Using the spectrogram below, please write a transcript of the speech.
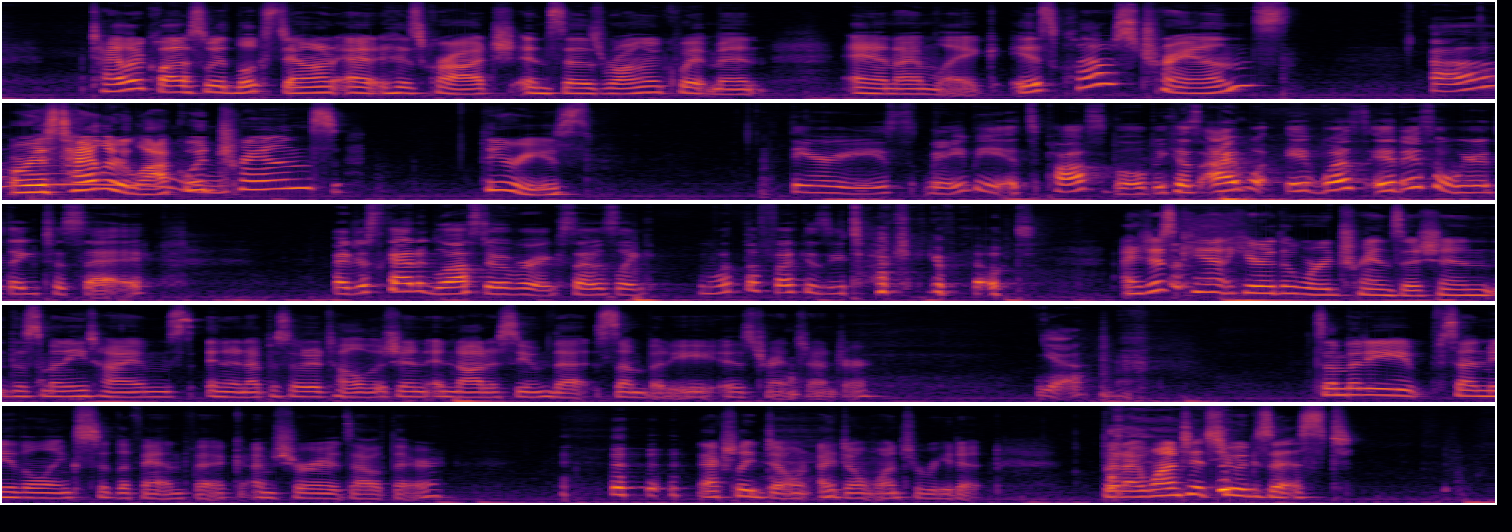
Tyler Klauswood looks down at his crotch and says wrong equipment and I'm like, is Klaus trans? Oh. Or is Tyler Lockwood oh. trans? Theories. Theories. Maybe it's possible because I it was it is a weird thing to say. I just kind of glossed over it because I was like, what the fuck is he talking about? I just can't hear the word transition this many times in an episode of television and not assume that somebody is transgender. Yeah. Somebody send me the links to the fanfic. I'm sure it's out there. Actually, don't. I don't want to read it. But I want it to exist.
